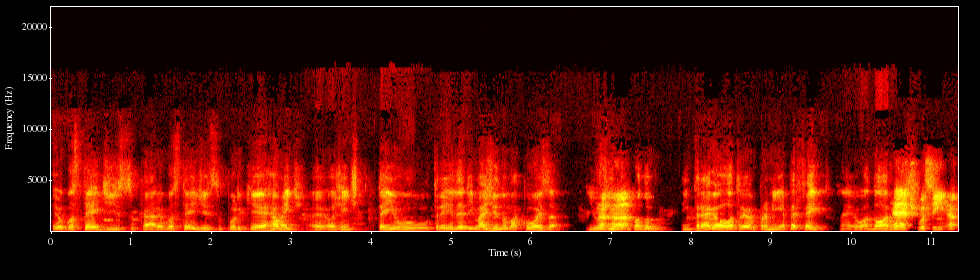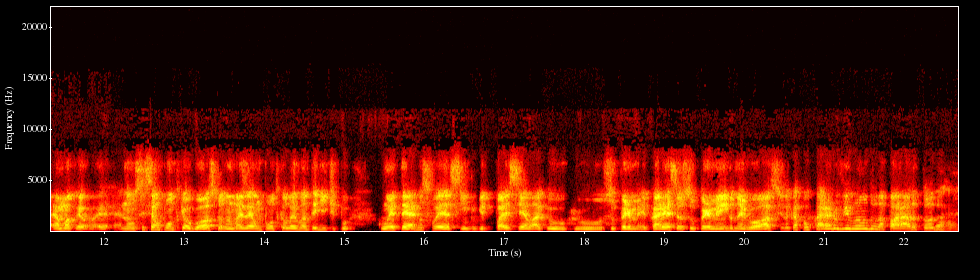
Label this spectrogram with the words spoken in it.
eu gostei disso, cara. Eu gostei disso, porque realmente a gente tem o trailer e imagina uma coisa. E o uhum. filme, quando entrega outra, para mim é perfeito. Né? Eu adoro. É, isso. tipo assim, é, é uma. É, é, não sei se é um ponto que eu gosto ou não, mas é um ponto que eu levantei de tipo. Com Eternos foi assim, porque parecia lá que o, que o Superman, o cara ia ser o Superman do negócio, e daqui a pouco o cara era o vilão da parada toda. Uhum.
